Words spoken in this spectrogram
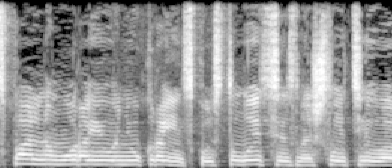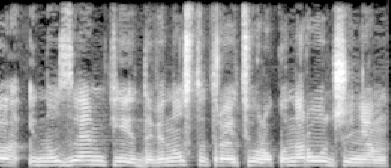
спальному районі української столиці знайшли тіло іноземки 93-го року народження.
